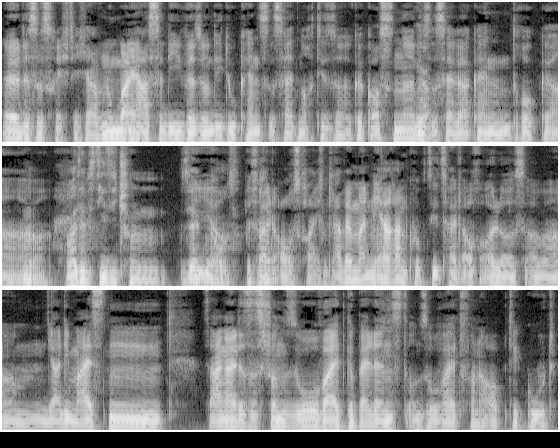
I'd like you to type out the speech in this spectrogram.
Äh, das ist richtig, ja. Aber nun mal hast du die Version, die du kennst, ist halt noch diese gegossene, das ja. ist ja gar kein Druck, ja. Aber, ja. aber selbst die sieht schon sehr gut aus. Ist halt ausreichend. Klar, wenn man näher ranguckt, sieht's halt auch all aus, aber ähm, ja, die meisten sagen halt, es ist schon so weit gebalanced und so weit von der Optik gut,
